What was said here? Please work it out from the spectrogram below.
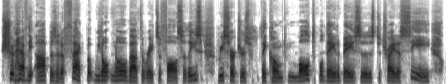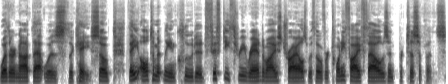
should have the opposite effect, but we don't know about the rates of fall. So these researchers, they combed multiple databases to try to see whether or not that was the case. So they ultimately included 53 randomized trials with over 25,000 participants.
